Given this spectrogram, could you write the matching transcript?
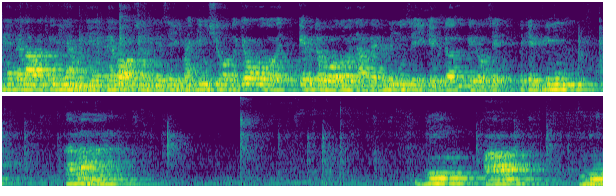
મેં પહેલાં વાત કરી એમ કે પહેલો ઓપ્શન જે છે એ વાક્યની શરૂઆતનો કેવો હોવો જોઈએ? કેપિટલ હોવો જોઈએ. એટલે આપણે ડબલ્યુ છે એ કેપિટલ કર્યો છે. એટલે કે will Karan bring a new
